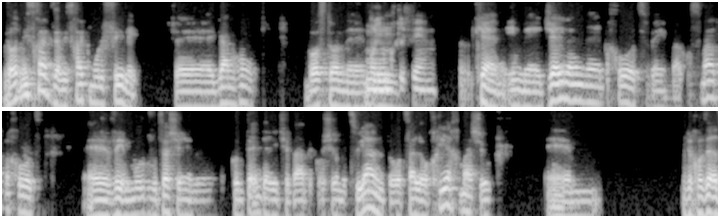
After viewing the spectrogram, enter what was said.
ועוד משחק, זה משחק מול פילי, שגם הוא, בוסטון... אה, מול מ... מחליפים. כן, עם אה, ג'יילן אה, בחוץ, ועם מרקוס מארט בחוץ, ועם קבוצה של קונטנדרית שבאה בכושר מצוין ורוצה להוכיח משהו, וחוזרת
